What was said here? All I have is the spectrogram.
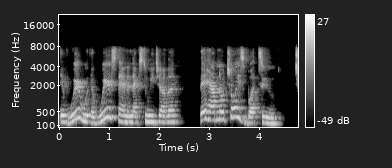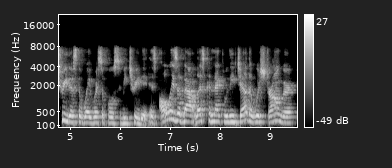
if we're if we're standing next to each other, they have no choice but to treat us the way we're supposed to be treated. It's always about let's connect with each other. We're stronger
